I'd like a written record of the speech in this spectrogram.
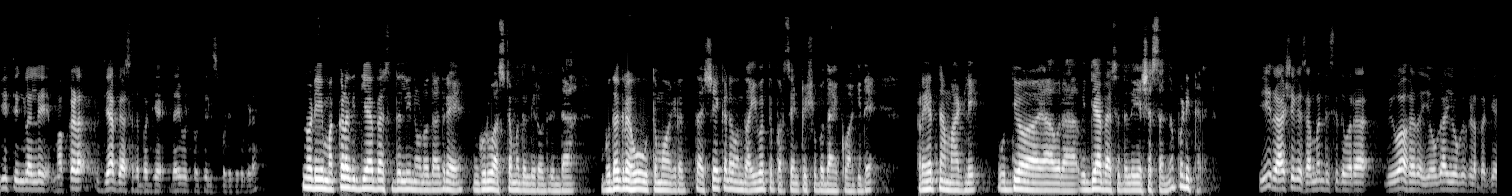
ಈ ತಿಂಗಳಲ್ಲಿ ಮಕ್ಕಳ ವಿದ್ಯಾಭ್ಯಾಸದ ಬಗ್ಗೆ ದಯವಿಟ್ಟು ತಿಳಿಸ್ಕೊಡಿ ಗುರುಗಳೇ. ನೋಡಿ ಮಕ್ಕಳ ವಿದ್ಯಾಭ್ಯಾಸದಲ್ಲಿ ನೋಡೋದಾದರೆ ಗುರು ಅಷ್ಟಮದಲ್ಲಿರೋದ್ರಿಂದ ಬುಧಗ್ರಹವು ಉತ್ತಮವಾಗಿರುತ್ತೆ. ಶೇಕಡ ಒಂದು ಐವತ್ತು ಪರ್ಸೆಂಟು ಶುಭದಾಯಕವಾಗಿದೆ. ಪ್ರಯತ್ನ ಮಾಡಲಿ. ಉದ್ಯೋ ಅವರ ವಿದ್ಯಾಭ್ಯಾಸದಲ್ಲಿ ಯಶಸ್ಸನ್ನು ಪಡಿತಾರೆ. ಈ ರಾಶಿಗೆ ಸಂಬಂಧಿಸಿದವರ ವಿವಾಹದ ಯೋಗಾಯೋಗಗಳ ಬಗ್ಗೆ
